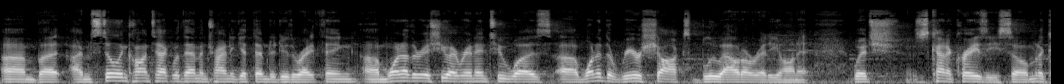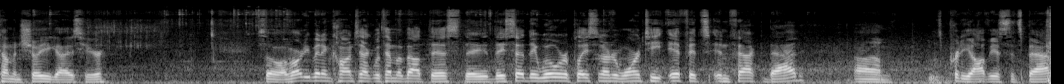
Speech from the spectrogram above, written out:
Um, but I'm still in contact with them and trying to get them to do the right thing. Um, one other issue I ran into was uh, one of the rear shocks blew out already on it, which is kind of crazy. So I'm to come and show you guys here. So I've already been in contact with them about this. They, they said they will replace it under warranty if it's in fact bad. Um, it's pretty obvious it's bad.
